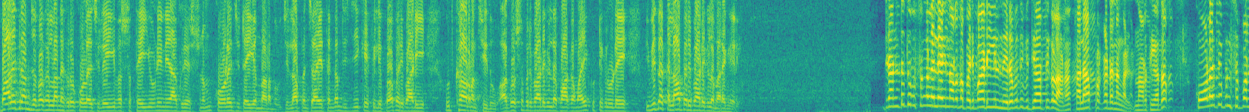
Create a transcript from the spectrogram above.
ബാലഗ്രാം ജവഹർലാൽ നെഹ്റു കോളേജിലെ ഈ വർഷത്തെ യൂണിയൻ ഇനാഗുറേഷനും കോളേജ് ഡേയും നടന്നു. ജില്ലാ പഞ്ചായത്ത് അംഗം ജിജി കെ ഫിലിപ്പ് പരിപാടി ഉദ്ഘാടനം ചെയ്തു. ആഘോഷ പരിപാടികളുടെ ഭാഗമായി കുട്ടികളുടെ വിവിധ കലാപരിപാടികളും അരങ്ങേറി. രണ്ട് ദിവസങ്ങളിലായി നടന്ന പരിപാടിയിൽ നിരവധി വിദ്യാർത്ഥികളാണ് കലാപ്രകടനങ്ങൾ നടത്തിയത്. College principal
